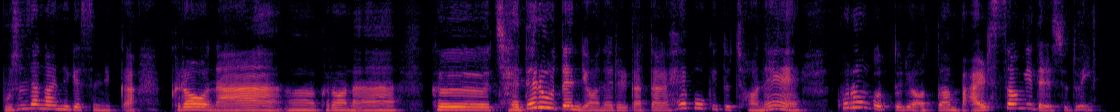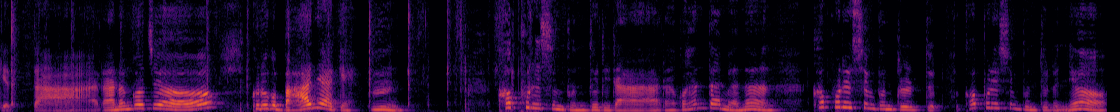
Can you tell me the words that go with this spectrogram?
무슨 상관이겠습니까? 그러나 어, 그러나 그 제대로 된 연애를 갖다가 해보기도 전에 그런 것들이 어떠한 말썽이 될 수도 있겠다라는 거죠. 그리고 만약에 음, 커플이신 분들이라라고 한다면은 커플이신 분들도 커플이신 분들은요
